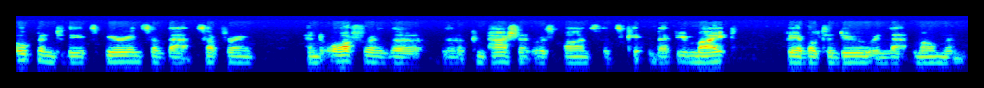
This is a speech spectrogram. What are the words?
open to the experience of that suffering and offer the, the compassionate response that's that you might be able to do in that moment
